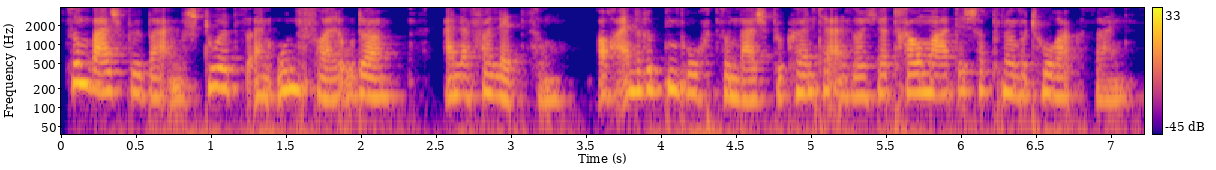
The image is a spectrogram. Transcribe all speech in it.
Zum Beispiel bei einem Sturz, einem Unfall oder einer Verletzung. Auch ein Rippenbruch zum Beispiel könnte ein solcher traumatischer Pneumothorax sein.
